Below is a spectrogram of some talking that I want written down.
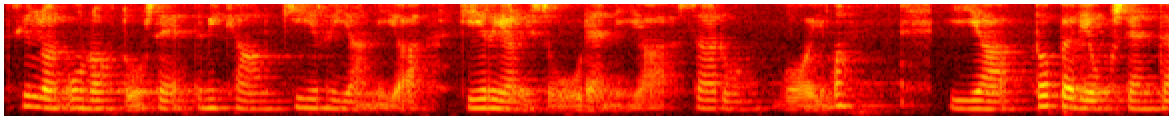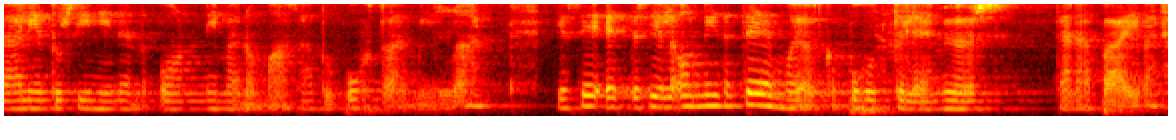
silloin unohtuu se, että mikä on kirjan ja kirjallisuuden ja sadun voima. Ja Topeliuksen tämä lintusininen on nimenomaan saatu puhtaimmillaan. Ja se, että siellä on niitä teemoja, jotka puhuttelee myös tänä päivänä.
